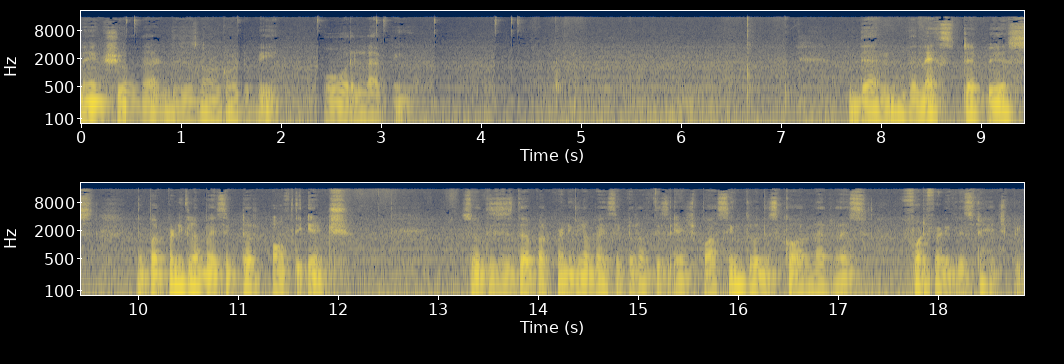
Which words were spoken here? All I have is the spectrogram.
make sure that this is not going to be overlapping. Then the next step is the perpendicular bisector of the edge. So this is the perpendicular bisector of this edge passing through this corner rest 45 degrees to HP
